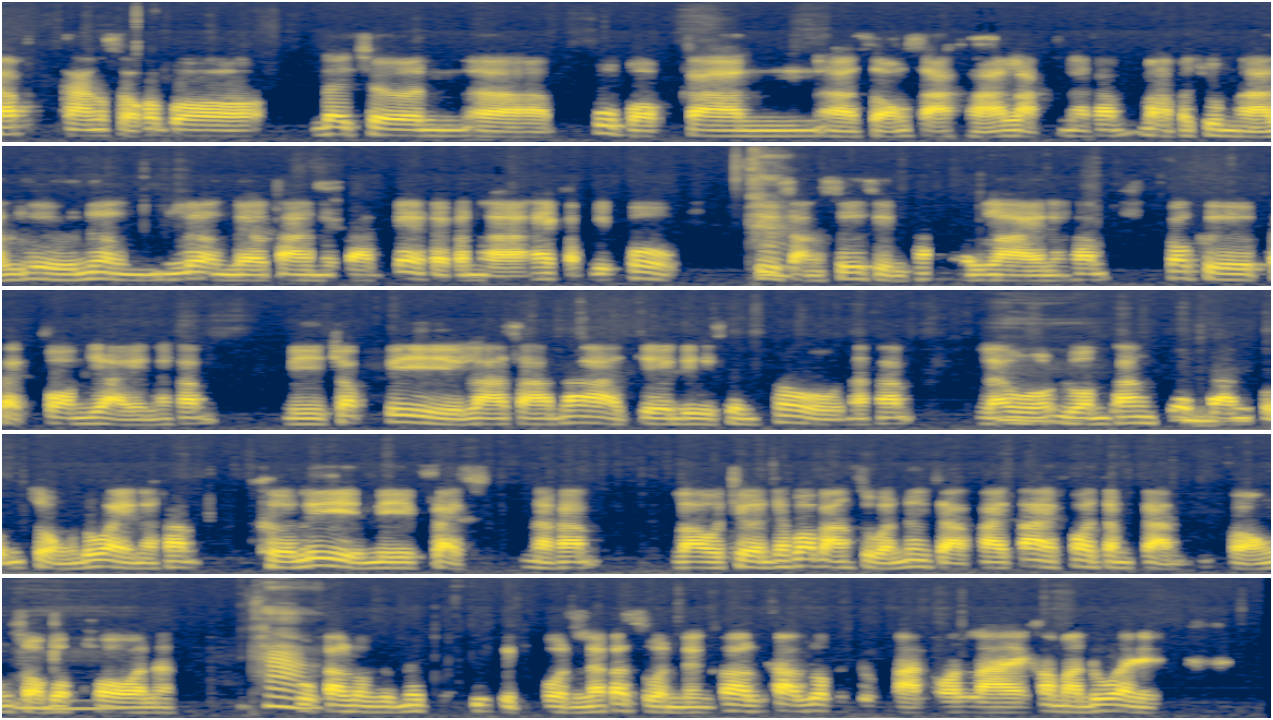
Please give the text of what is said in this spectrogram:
ครับทางสคบได้เชิญผู้ประกอบการสองสาขาหลักนะครับ มาประชุมหารือเรื่องเรื่องแนวทางในการแก้ไขปัญหาให้กับผู้โภคที่สั่งซื้อสินค้าออนไลน์นะครับ ก็คือแพลตฟอร์มใหญ่นะครับ มี Shopee Lazada JD Central นะครับ แล้วรวมทั้งเพื่อการขนส่งด้วยนะครับเคอรี่มีแฟลชนะครับ เราเชิญเฉพาะบางส่วนเนื่องจากภายใต้ข้อจำกัดของศบคนะ ผู้เข้าร่วมอยู่ไม่ถึงยี่สิบคน แล้วก็ส่วนหนึ่งก็เข้าร่วมประชุมผ่านออนไลน์เข้ามาด้วย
